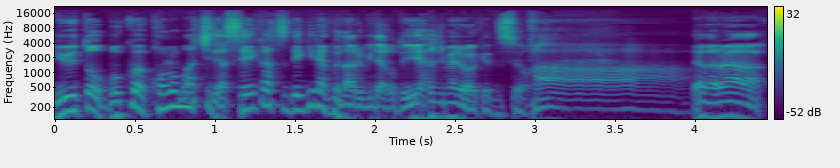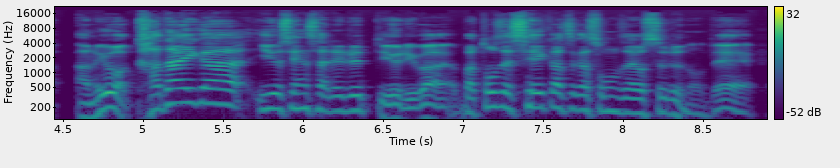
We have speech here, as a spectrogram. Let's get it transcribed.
言うと、僕はこの街では生活できなくなるみたいなことを言い始めるわけですよ。あだから、あの、要は課題が優先されるっていうよりは、まあ当然生活が存在をするので、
